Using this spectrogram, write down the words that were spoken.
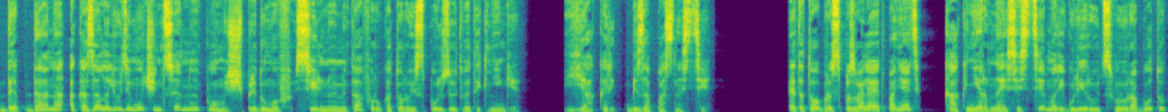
Деп Дана оказала людям очень ценную помощь, придумав сильную метафору, которую используют в этой книге — якорь безопасности. Этот образ позволяет понять, как нервная система регулирует свою работу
